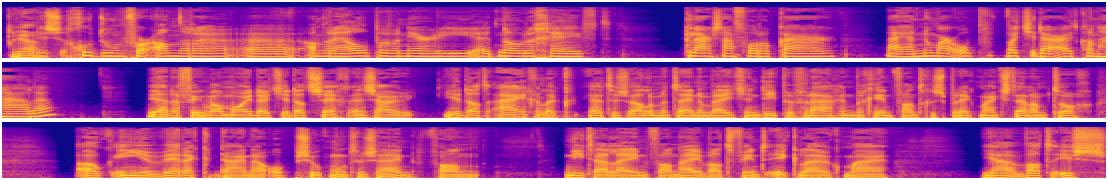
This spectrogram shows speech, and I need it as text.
Ja. Dus goed doen voor anderen. eh, anderen helpen wanneer hij het nodig heeft. Klaarstaan voor elkaar. Nou ja, noem maar op wat je daaruit kan halen. Ja, dat vind ik wel mooi dat je dat zegt. En zou je dat eigenlijk, ja, het is wel meteen een beetje een diepe vraag in het begin van het gesprek, maar ik stel hem toch ook in je werk daarnaar op zoek moeten zijn. Van niet alleen van hé, hey, wat vind ik leuk, maar ja, wat is,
